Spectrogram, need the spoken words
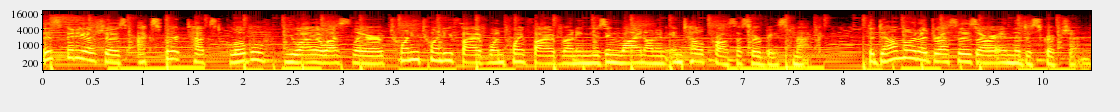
This video shows Expert Text Global UI OS Layer 2025 1.5 running using Wine on an Intel processor-based Mac. The download addresses are in the description.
